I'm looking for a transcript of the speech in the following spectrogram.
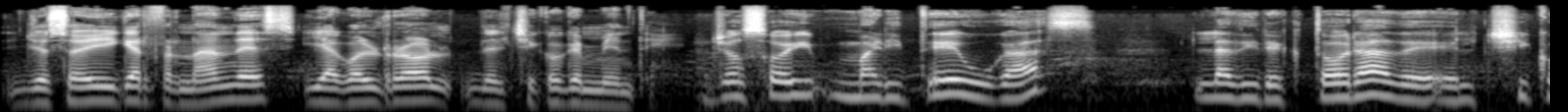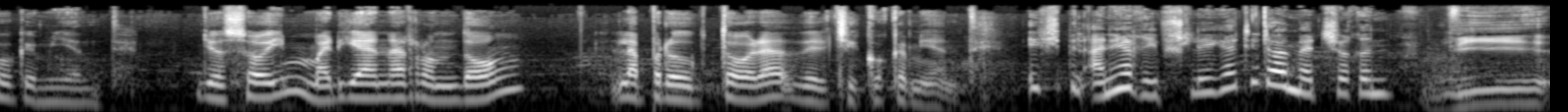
Yo soy Iker Fernández y hago el rol del chico que miente. Yo soy Marité Ugas, la directora de El chico que miente. Yo soy Mariana Rondón, la productora del Chico que miente. Ich bin Anja Riebschläger, die Dolmetscherin. Wie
